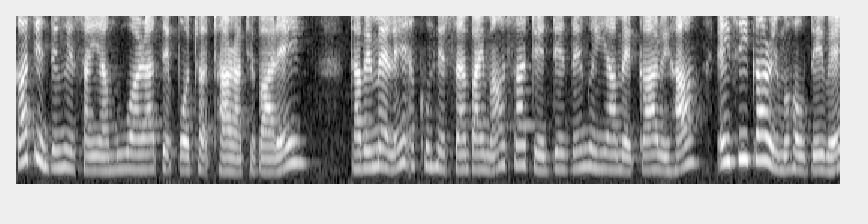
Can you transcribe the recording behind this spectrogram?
ကားတင်သွင်းခွင့်ဆိုင်ရာမူဝါဒအသစ်ပေါ်ထွက်ထားတာဖြစ်ပါတယ်။ ဒါပေမဲ့လည်းအခုနှစ်စမ်းပိုင်းမှာစတင်တင်သွင်းခွင့်ရမယ့်ကားတွေဟာ AC ကားတွေမဟုတ်သေးပဲ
